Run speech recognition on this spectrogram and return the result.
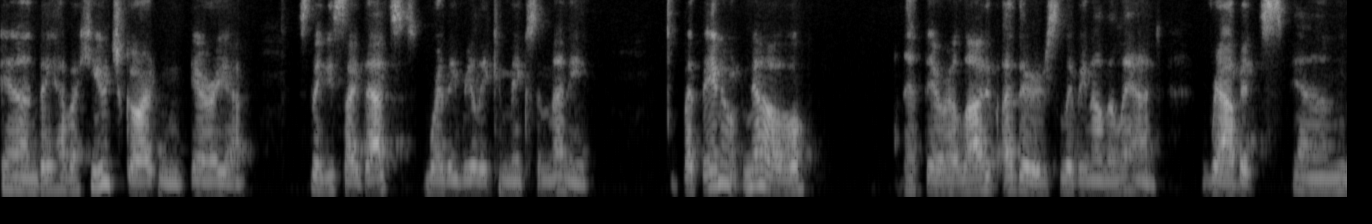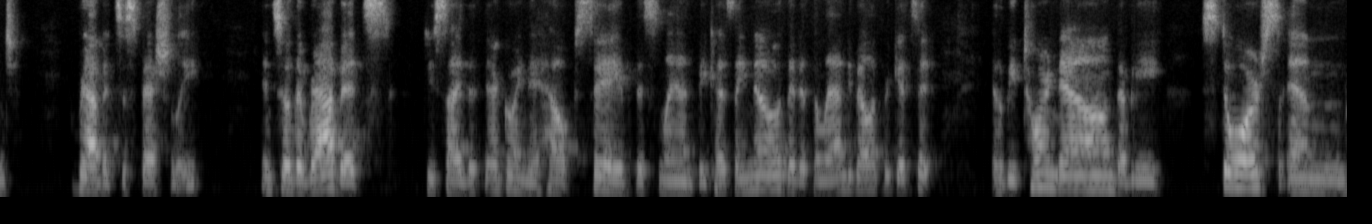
and they have a huge garden area. So they decide that's where they really can make some money. But they don't know that there are a lot of others living on the land, rabbits and rabbits especially. And so the rabbits decide that they're going to help save this land because they know that if the land developer gets it, it'll be torn down, there'll be stores and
